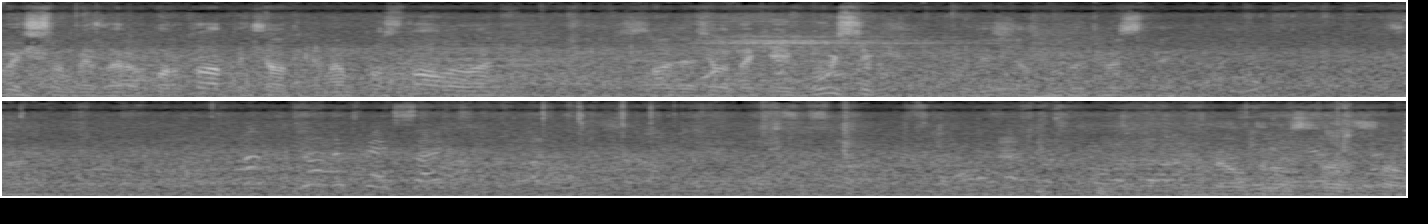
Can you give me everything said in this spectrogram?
Вийшли ми з аеропорта, печатки нам поставили. Садять ось такий бусик, куди зараз будуть вести. Це трансфер сам.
